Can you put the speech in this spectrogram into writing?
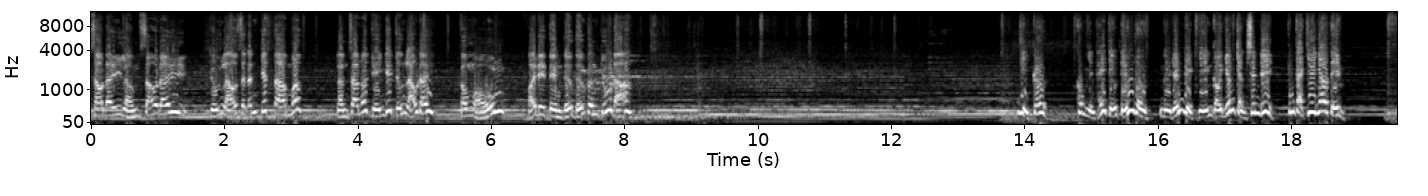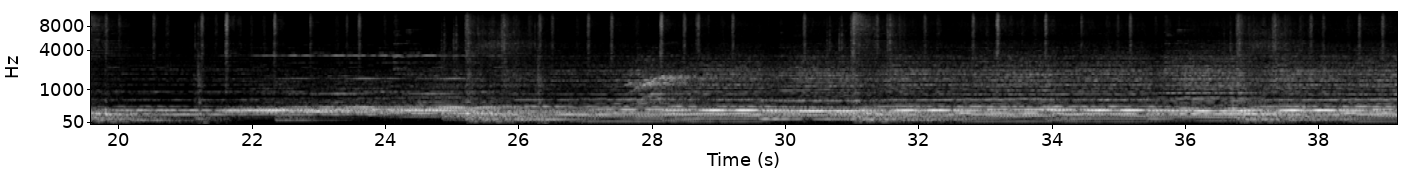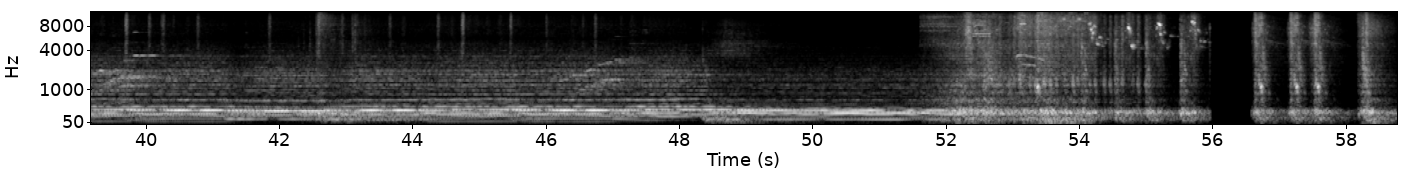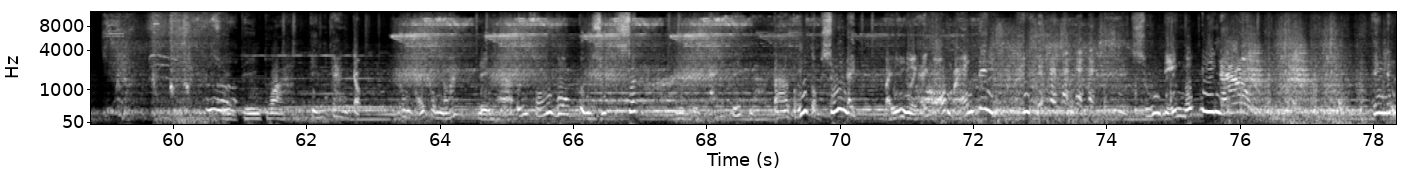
Sao đây, làm sao đây? Trưởng lão sẽ đánh chết ta mất. Làm sao nói chuyện với trưởng lão đây? Không ổn, Phải đi tìm tiểu tiểu công chúa đã. Gì cơ? Không nhìn thấy tiểu tiểu rồi. Người đến biệt viện gọi nhóm Trần Sinh đi. Chúng ta chia nhau tìm.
